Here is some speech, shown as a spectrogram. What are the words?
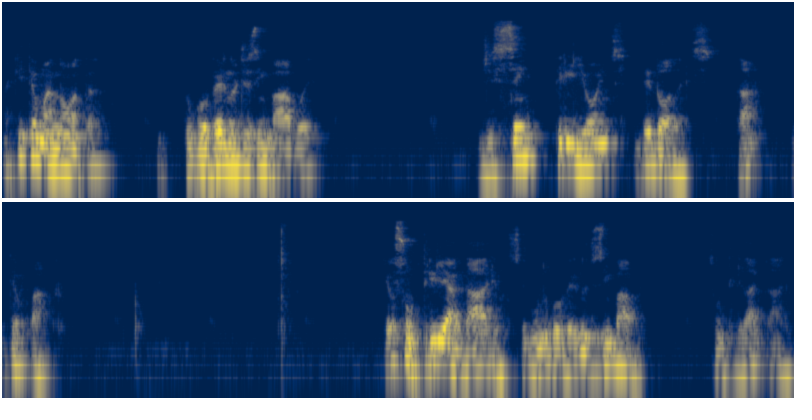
Aqui tem uma nota do governo de Zimbábue de 100 trilhões de dólares, tá? Eu tenho quatro. Eu sou um trilhardário, segundo o governo de Zimbábue. Sou um trilhardário.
